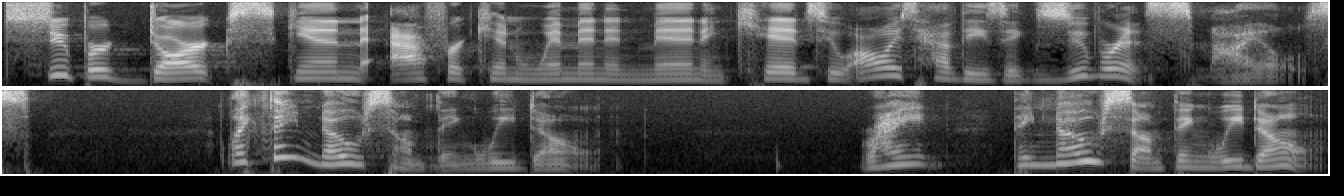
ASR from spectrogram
super dark skinned African women and men and kids who always have these exuberant smiles. Like they know something we don't. Right? They know something we don't.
